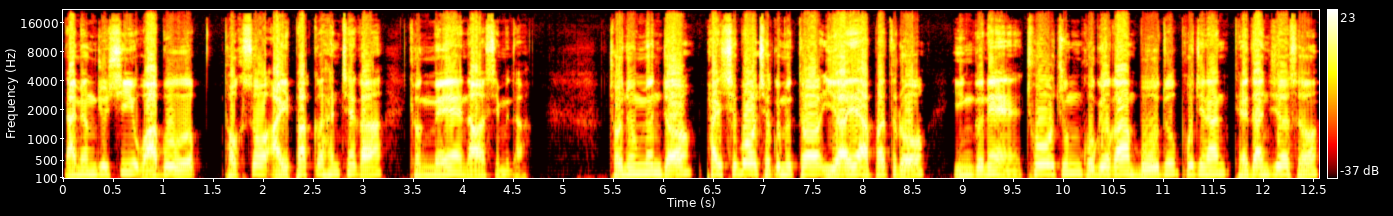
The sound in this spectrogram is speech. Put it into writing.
남양주시 와부읍 덕소 아이파크 한 채가 경매에 나왔습니다. 전용 면적 85제곱미터 이하의 아파트로 인근에 초, 중, 고교가 모두 포진한 대단지여서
